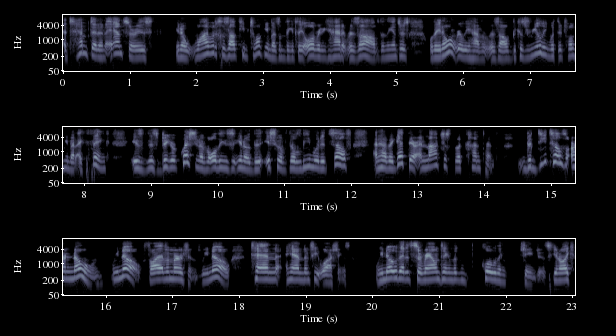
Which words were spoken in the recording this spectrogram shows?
attempt at an answer is you know, why would Chazal keep talking about something if they already had it resolved? And the answer is, well, they don't really have it resolved because really what they're talking about, I think, is this bigger question of all these, you know, the issue of the limud itself and how they get there and not just the content. The details are known. We know five immersions. We know 10 hand and feet washings. We know that it's surrounding the clothing changes. You know, like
